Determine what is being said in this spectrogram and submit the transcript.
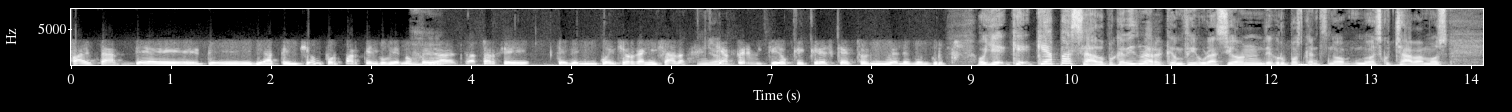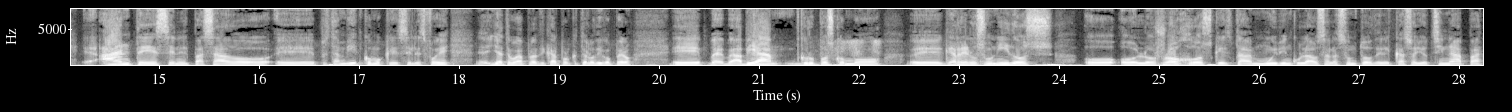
falta de, atención por parte del gobierno federal tratarse de delincuencia organizada que ha permitido que crezca estos niveles los grupos. Oye, ¿qué, ha pasado? Porque ha habido una reconfiguración de grupos que antes no, no escuchábamos. Antes, en el pasado, eh, pues también como que se les fue, eh, ya te voy a platicar porque te lo digo, pero eh, había grupos como Guerreros Unidos o, los Rojos, que estaban muy vinculados al asunto del caso Ayotzinapa,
